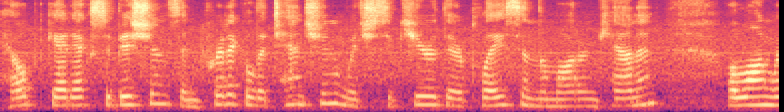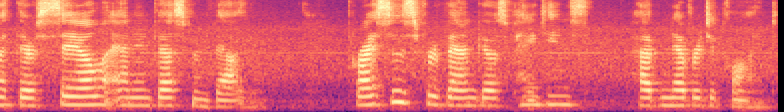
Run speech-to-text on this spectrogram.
helped get exhibitions and critical attention, which secured their place in the modern canon, along with their sale and investment value. Prices for Van Gogh's paintings have never declined.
